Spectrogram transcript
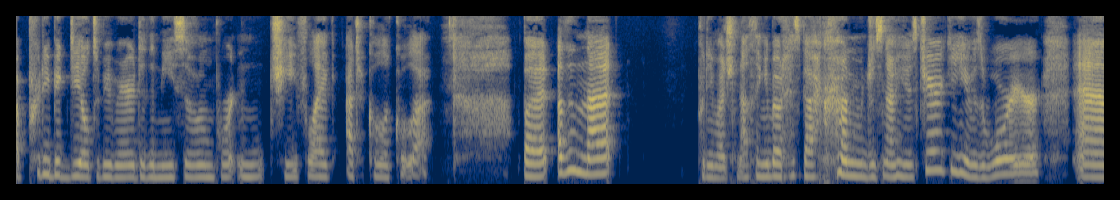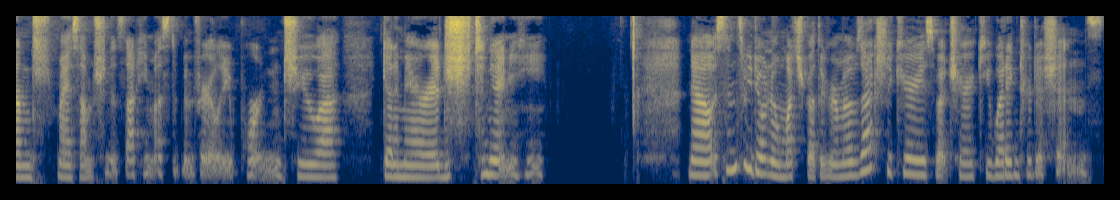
a pretty big deal to be married to the niece of an important chief like Attakullakulla. But other than that, pretty much nothing about his background. We just know he was Cherokee, he was a warrior, and my assumption is that he must have been fairly important to uh, get a marriage to Nanyehi. Now, since we don't know much about the groom, I was actually curious about Cherokee wedding traditions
